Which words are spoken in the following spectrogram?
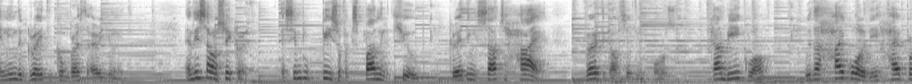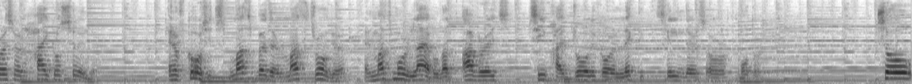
an integrated compressed air unit. And this is our secret, a simple piece of expanding tube creating such a high vertical shifting force can be equal with a high quality, high pressure and high cost cylinder. And of course it's much better, much stronger and much more reliable than average cheap hydraulic or electric cylinders or motor. So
